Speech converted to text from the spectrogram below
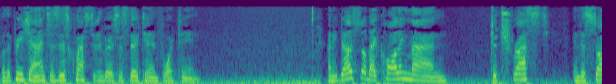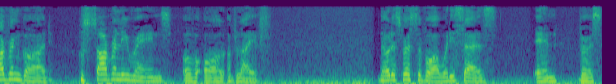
Well, the preacher answers this question in verses 13 and 14. And he does so by calling man to trust in the sovereign God who sovereignly reigns over all of life. Notice, first of all, what he says in verse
